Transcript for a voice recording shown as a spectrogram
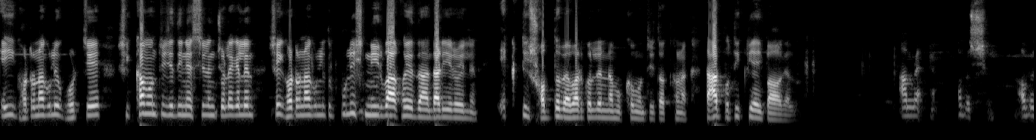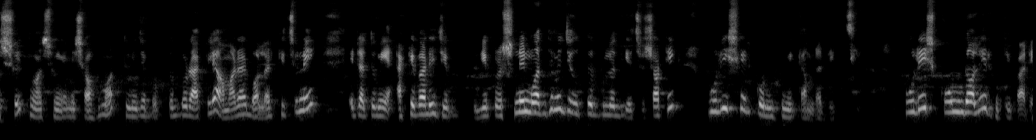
এই ঘটনাগুলি ঘটছে, শিক্ষামন্ত্রী যেদিন এসেছিলেন, চলে গেলেন, সেই ঘটনাগুলিতে পুলিশ নির্বাক হয়ে দাঁড়িয়ে রইলেন। একটি শব্দ ব্যবহার করলেন না মুখ্যমন্ত্রী তৎক্ষণাৎ। তার প্রতিক্রিয়াই পাওয়া গেল। আমরা, অবশ্যই অবশ্যই তোমার সঙ্গে আমি সহমত। তুমি যে বক্তব্য রাখলে, আমার আর বলার কিছু নেই। এটা তুমি একেবারে যে যে প্রশ্নের মাধ্যমে যে উত্তরগুলো দিয়েছ, সঠিক। পুলিশের কোন ভূমিকা আমরা দেখছি? পুলিশ কোন দলের হতে পারে?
